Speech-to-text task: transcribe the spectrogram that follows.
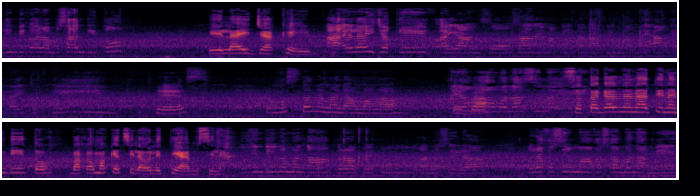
hindi ko alam saan dito. Elijah Cave. Ah, Elijah Cave. Ayan, so sana makita natin mamaya ang Elijah Cave. Yes. Kumusta naman ang mga Kaya Diba? nga, wala sila eh. Sa tagal na natin nandito, baka umakyat sila ulit, tiyan mo sila. O, hindi naman ah, grabe kung ano sila. Wala kasi yung mga kasama namin.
